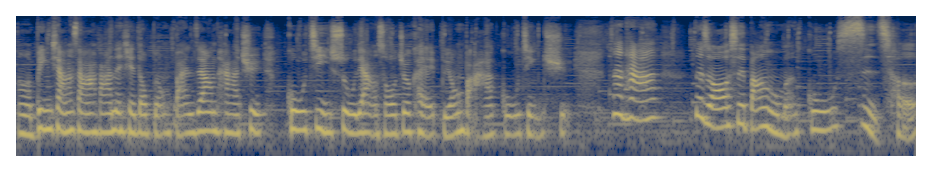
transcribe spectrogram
嗯冰箱、沙发那些都不用搬，这样他去估计数量的时候就可以不用把它估进去。那他那时候是帮我们估四车。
